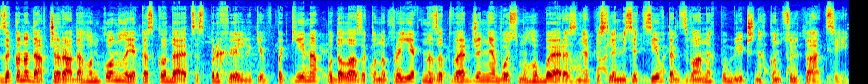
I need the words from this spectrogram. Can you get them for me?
Законодавча рада Гонконгу, яка складається з прихильників Пекіна, подала законопроєкт на затвердження 8 березня після місяців так званих публічних консультацій.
